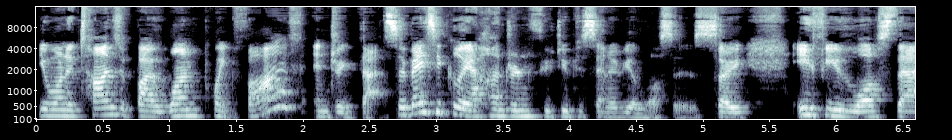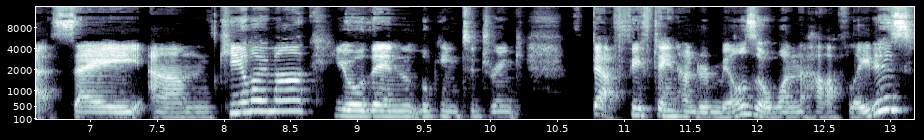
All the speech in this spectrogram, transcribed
you want to times it by 1.5 and drink that. So, basically, 150% of your losses. So, if you've lost that, say, um, kilo mark, you're then looking to drink about 1500 mils or one and a half liters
